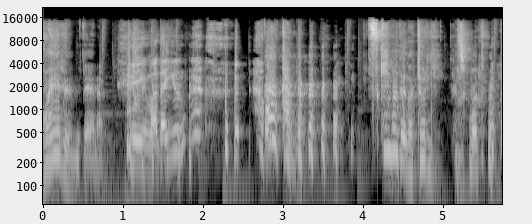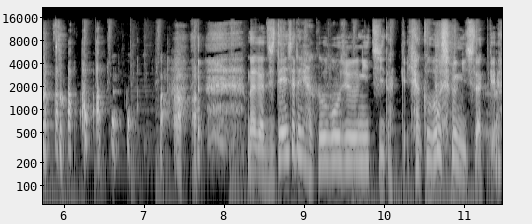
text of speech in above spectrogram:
吠えるみたいな。えまだ言う狼月までの距離。ちょっと待って。なんか自転車で150日だっけ ?150 日だっけ？なん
